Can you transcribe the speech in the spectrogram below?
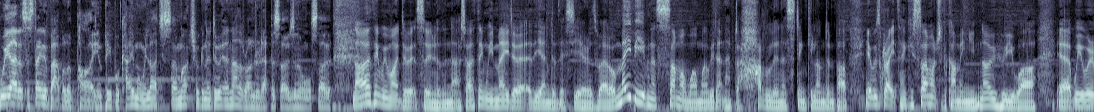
we had a Sustainababble party and people came and we liked it so much we're going to do it another 100 episodes and all. So No, I think we might do it sooner than that. I think we may do it at the end of this year as well, or maybe even a summer one where we don't have to huddle in a stinky London pub. It was great. Thank you so much for coming. You know who you are. Uh, we were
